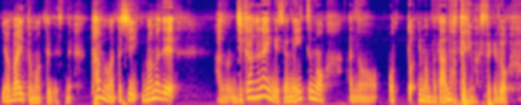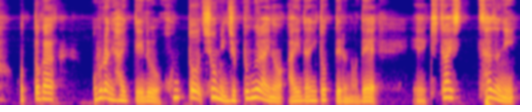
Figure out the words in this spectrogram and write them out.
やばいと思ってですね、多分私今まであの、時間がないんですよね。いつも、あの、夫、今またあのって言いましたけど、夫がお風呂に入っている、本当賞味10分ぐらいの間に撮ってるので、えー、機械さずに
